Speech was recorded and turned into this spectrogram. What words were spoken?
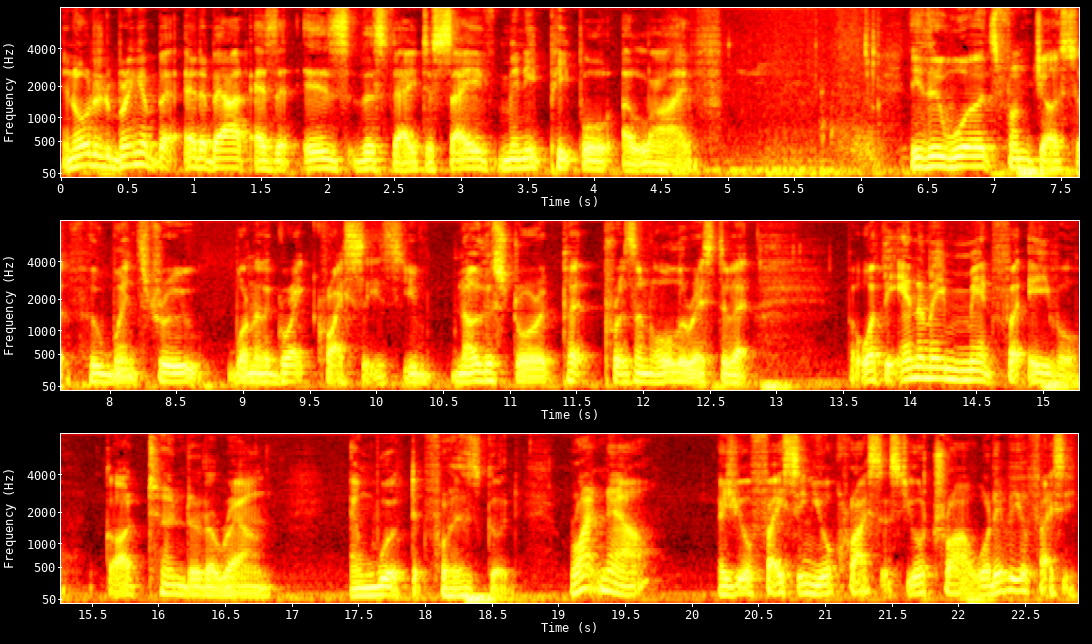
in order to bring it about as it is this day, to save many people alive. These are words from Joseph, who went through one of the great crises. You know the story pit, prison, all the rest of it. But what the enemy meant for evil, God turned it around and worked it for his good. Right now, as you're facing your crisis, your trial, whatever you're facing,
